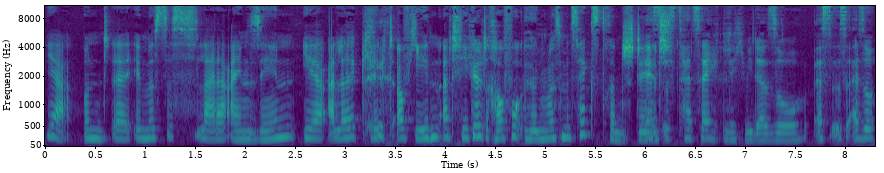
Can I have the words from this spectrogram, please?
Ja, und äh, ihr müsst es leider einsehen, ihr alle klickt auf jeden Artikel drauf, wo irgendwas mit Sex drin steht. Es ist tatsächlich wieder so. Es ist also,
